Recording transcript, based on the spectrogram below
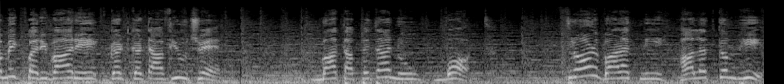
શ્રમિક પરિવારે ગટગટાવ્યું ઝેર. માતા પિતાનું મોત. ત્રણ બાળકની હાલત ગંભીર.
